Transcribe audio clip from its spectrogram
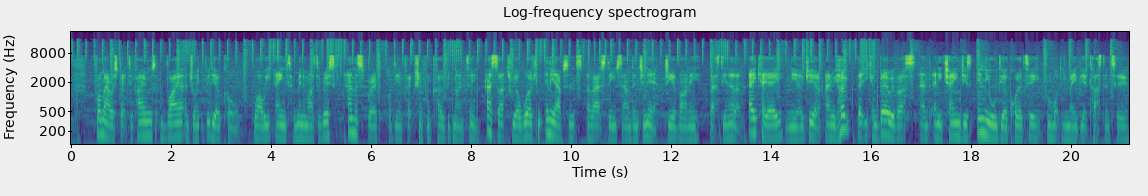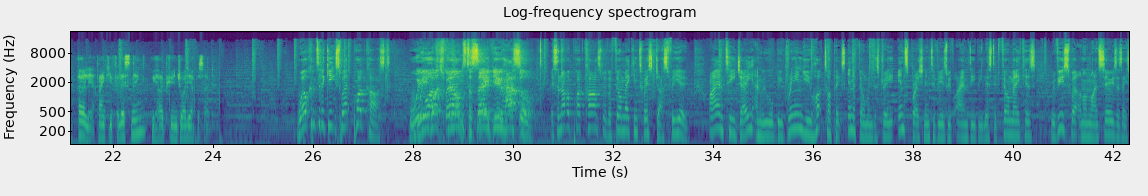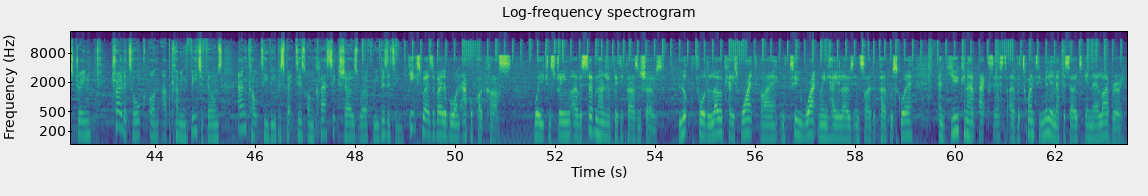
from our respective homes via a joint video call while we aim to minimize the risk and the spread of the infection from COVID 19. As such, we are working in the absence of our esteemed sound engineer, Giovanni Bastianello, aka Neo Geo, and we hope that you can bear with us and any changes in the audio quality from what you may be accustomed to earlier. Thank you for listening. We hope you enjoy the episode. Welcome to the Geek Sweat podcast. We watch films to save you hassle. It's another podcast with a filmmaking twist just for you. I am TJ, and we will be bringing you hot topics in the film industry, inspiration interviews with IMDb listed filmmakers, review sweat on online series as they stream, trailer talk on upcoming feature films, and cult TV perspectives on classic shows worth revisiting. Geek Sweat is available on Apple Podcasts, where you can stream over 750,000 shows. Look for the lowercase white eye with two white ring halos inside the purple square, and you can have access to over 20 million episodes in their library.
